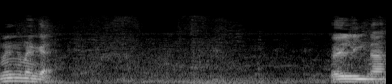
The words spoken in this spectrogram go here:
มึงนั่นกะเฮ้ยลิงดัน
